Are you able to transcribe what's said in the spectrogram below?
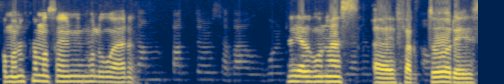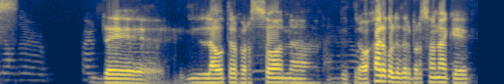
como no estamos en el mismo lugar, hay algunos eh, factores de la otra persona, de trabajar con la otra persona que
